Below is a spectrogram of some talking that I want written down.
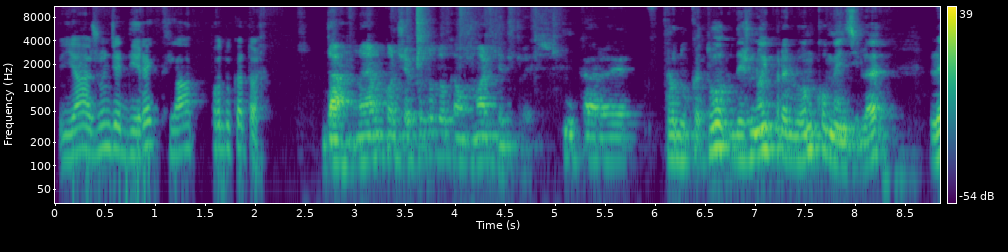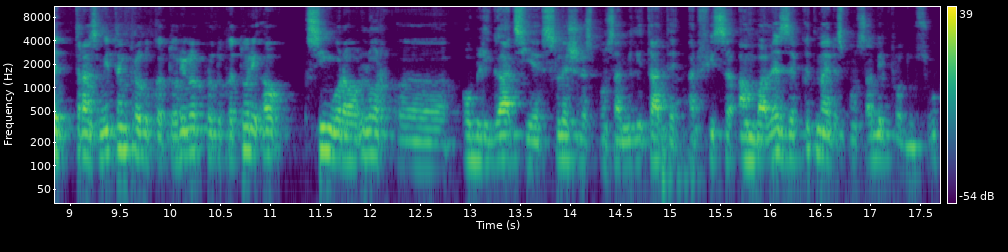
ea ajunge direct la producător. Da, noi am conceput totul ca un marketplace. În care producător, deci noi preluăm comenzile, le transmitem producătorilor, producătorii au singura lor uh, obligație slash responsabilitate ar fi să ambaleze cât mai responsabil produsul,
